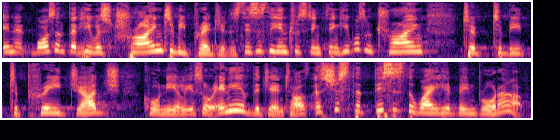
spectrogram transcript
and it wasn't that he was trying to be prejudiced. This is the interesting thing. He wasn't trying to, to, be, to prejudge Cornelius or any of the Gentiles. It's just that this is the way he'd been brought up,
